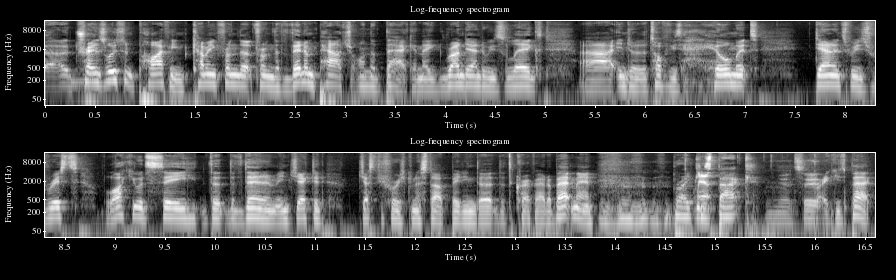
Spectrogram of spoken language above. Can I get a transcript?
uh, translucent piping coming from the from the venom pouch on the back, and they run down to his legs, uh, into the top of his helmet, down into his wrists, like you would see the, the venom injected just before he's going to start beating the, the crap out of Batman Break his back. That's it. break his back.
